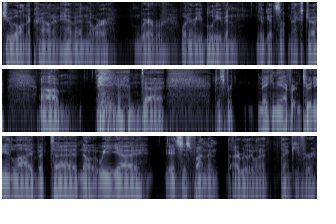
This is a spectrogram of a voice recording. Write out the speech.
jewel on the crown in heaven or wherever whatever you believe in you'll get something extra. Um, and uh, just for making the effort and tuning in live. But uh, no, we uh, it's just fun, and I really want to thank you for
